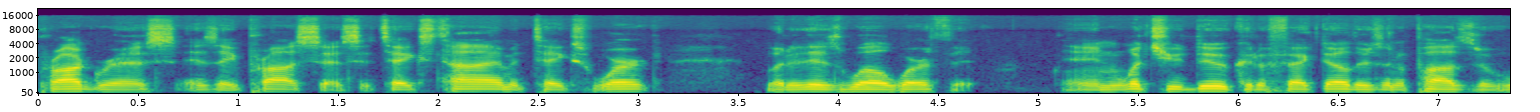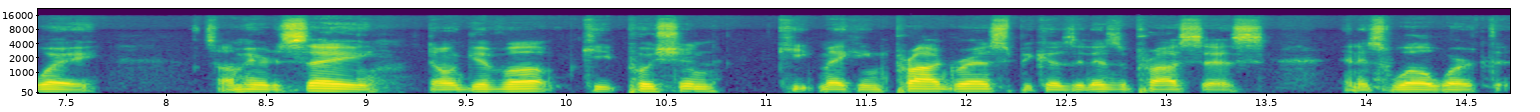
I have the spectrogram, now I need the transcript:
progress is a process. It takes time, it takes work, but it is well worth it. And what you do could affect others in a positive way. So I'm here to say don't give up, keep pushing, keep making progress because it is a process and it's well worth it.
